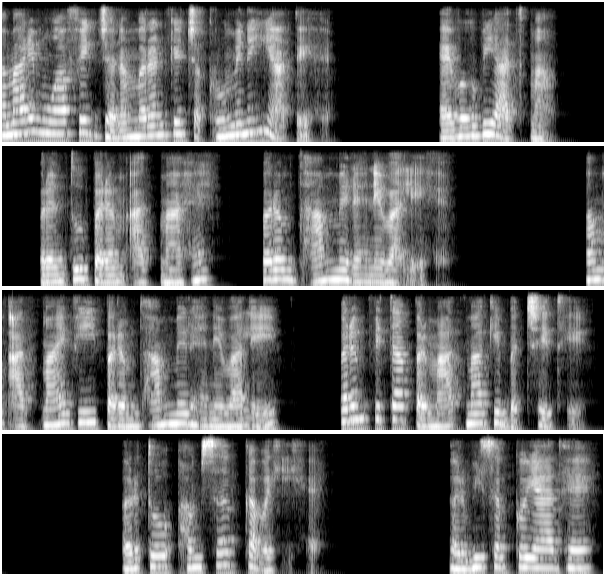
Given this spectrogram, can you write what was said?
हमारे मुआफिक जन्म मरण के चक्रों में नहीं आते हैं। है वह भी आत्मा, परंतु परम आत्मा है, परम धाम में रहने वाले हैं। हम आत्माएँ भी परम धाम में रहने वाले, परम पिता परमात्मा के बच्चे थे। घर तो हम सब का वही है। घर भी सबको याद है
